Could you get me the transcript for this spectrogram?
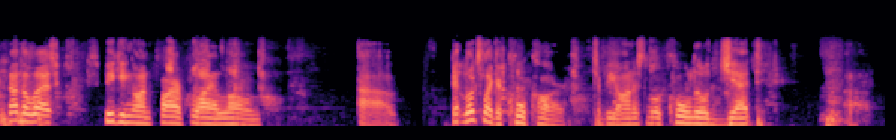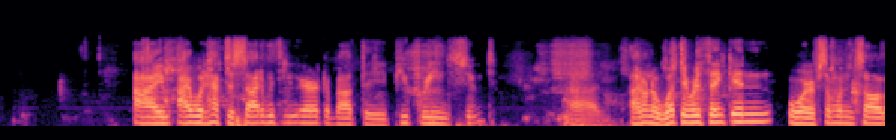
nonetheless, speaking on Firefly alone, uh, it looks like a cool car, to be honest. A little cool little jet. Uh, I I would have to side with you, Eric, about the puke green suit. Uh, I don't know what they were thinking, or if someone saw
